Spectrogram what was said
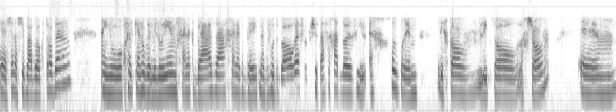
אה, של השבעה באוקטובר. היינו חלקנו במילואים, חלק בעזה, חלק בהתנדבות בעורף, ופשוט אף אחד לא הבין איך חוזרים לכתוב, ליצור, לחשוב. אמ,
